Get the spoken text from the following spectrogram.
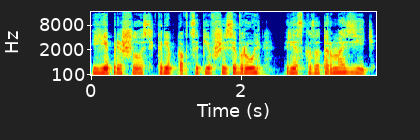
и ей пришлось, крепко вцепившись в руль, резко затормозить.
